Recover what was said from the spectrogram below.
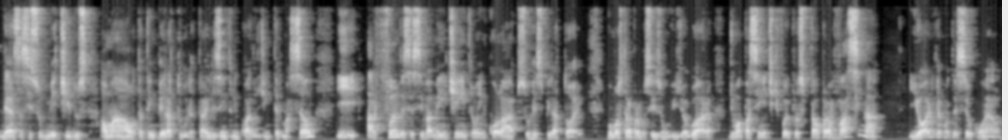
dessas se submetidos a uma alta temperatura. Tá? Eles entram em quadro de intermação e, arfando excessivamente, entram em colapso respiratório. Vou mostrar para vocês um vídeo agora de uma paciente que foi para o hospital para vacinar. E olha o que aconteceu com ela.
